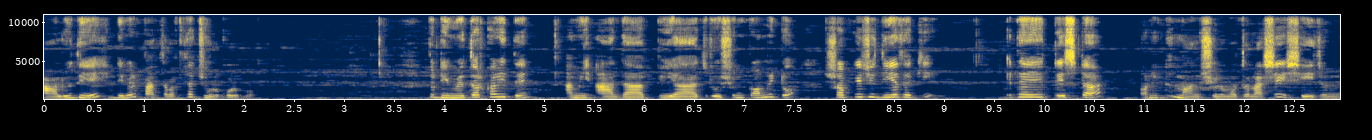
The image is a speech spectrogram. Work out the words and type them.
আলু দিয়ে ডিমের পাতলা পাতলা ঝোল করব। তো ডিমের তরকারিতে আমি আদা, পেঁয়াজ, রসুন, টমেটো সব কিছু দিয়ে থাকি। এতে টেস্টটা অনেকটা মাংসের মতন আসে সেই জন্য।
